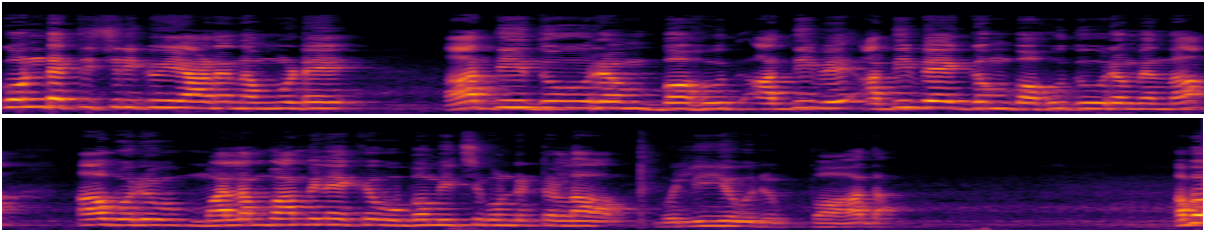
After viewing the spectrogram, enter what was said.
കൊണ്ടെത്തിച്ചിരിക്കുകയാണ് നമ്മുടെ അതിദൂരം ബഹു അതിവേ അതിവേഗം ബഹുദൂരം എന്ന ആ ഒരു മലമ്പാമ്പിനെയൊക്കെ ഉപമിച്ചു കൊണ്ടിട്ടുള്ള വലിയ ഒരു പാത. അപ്പോ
